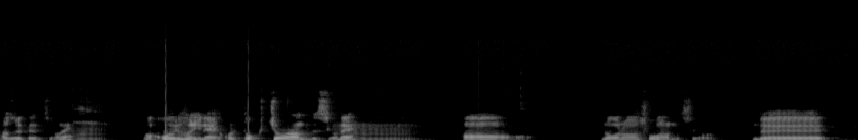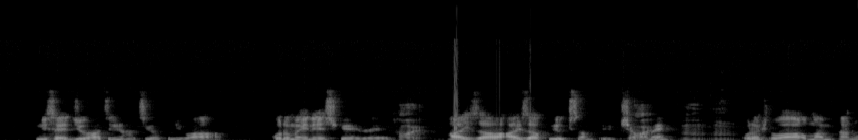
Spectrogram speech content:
外れてるんですよね。うん。まあ、こういうふうにね、これ特徴なんですようね。ん。ああ。だからそうなんですよ。で、2018年8月には、これも NHK で、はい。相沢、相沢冬樹さんという記者がね、うんうん。この人は、まあ、あの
